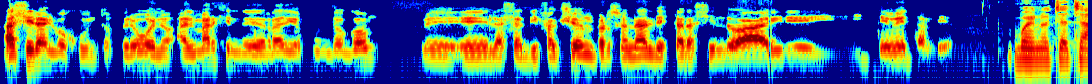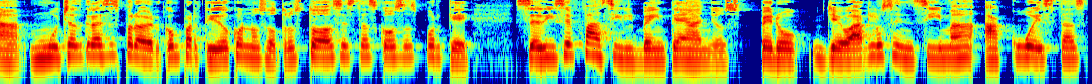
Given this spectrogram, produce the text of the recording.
hacer algo juntos. Pero bueno, al margen de radios.com, eh, la satisfacción personal de estar haciendo aire y TV también. Bueno, Chacha, muchas gracias por haber compartido con nosotros todas estas cosas porque se dice fácil 20 años, pero llevarlos encima a cuestas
